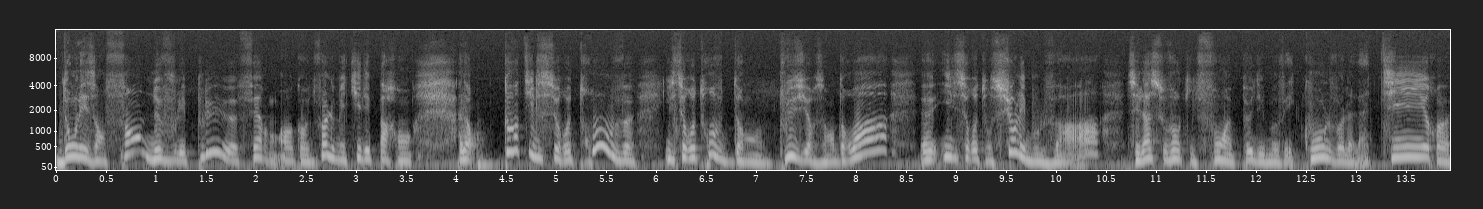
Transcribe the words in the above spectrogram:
dont les enfants ne voulaient plus euh, faire, en- encore une fois, le métier des parents. Alors, quand ils se retrouvent, ils se retrouvent dans plusieurs endroits. Euh, ils se retrouvent sur les boulevards. C'est là souvent qu'ils font un peu des mauvais coups, le à la tire, euh,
